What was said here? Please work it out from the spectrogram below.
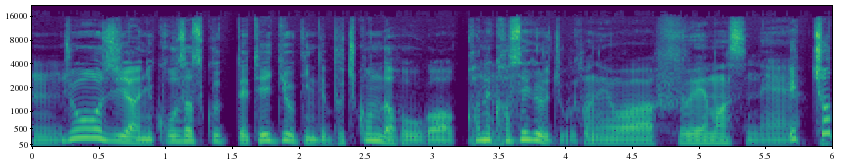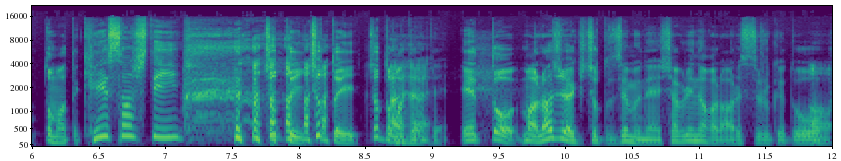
うん。ジョージアに口座作って定期預金でぶち込んだ方が金稼げるってこと、金は増えますえねちょっと待って計算していい？ちょっといい？ちょっといい？ちょっと待って待って、えっとまあラジオやきちょっと全部ね喋りながらあれするけど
